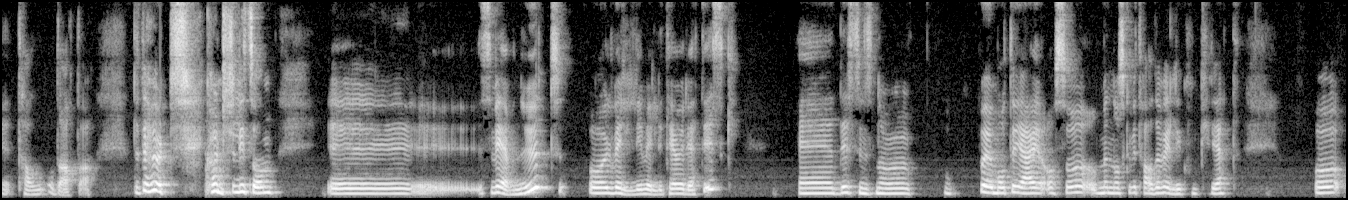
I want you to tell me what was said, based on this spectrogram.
eh, tall og data. Dette hørtes kanskje litt sånn eh, svevende ut, og veldig, veldig teoretisk. Eh, det syns nå på en måte jeg også, men nå skal vi ta det veldig konkret. Og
